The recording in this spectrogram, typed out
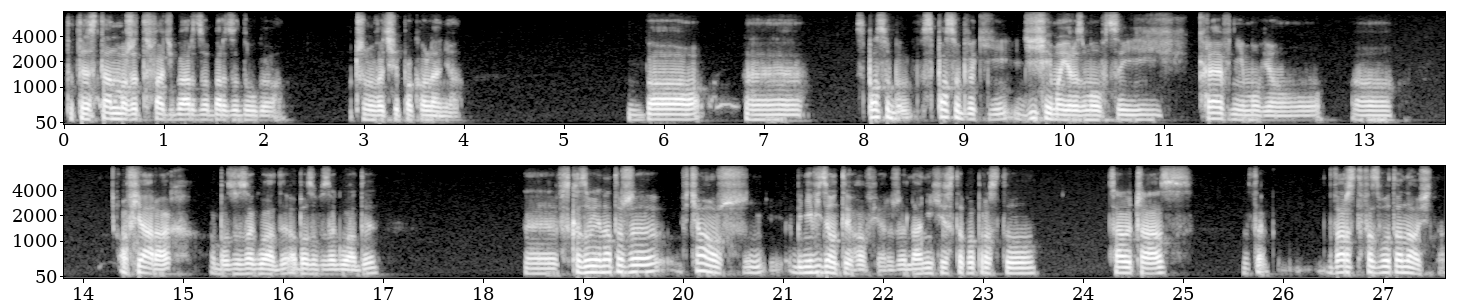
to ten stan może trwać bardzo, bardzo długo, utrzymywać się pokolenia. Bo y, sposób, sposób, w jaki dzisiaj moi rozmówcy i krewni mówią o ofiarach obozu zagłady, obozów zagłady, y, wskazuje na to, że wciąż nie widzą tych ofiar, że dla nich jest to po prostu cały czas tak, warstwa złotonośna.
